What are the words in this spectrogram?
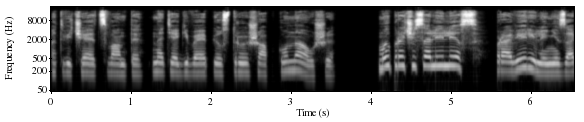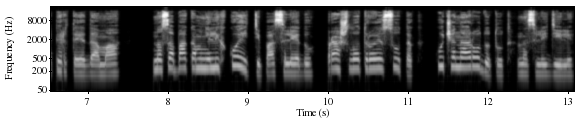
отвечает Сванте, натягивая пеструю шапку на уши. Мы прочесали лес, проверили незапертые дома, но собакам нелегко идти по следу. Прошло трое суток, куча народу тут наследили.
